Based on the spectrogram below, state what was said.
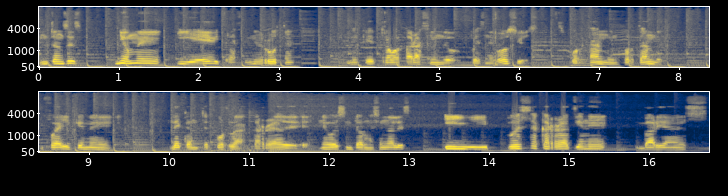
Entonces yo me guié y tracé mi ruta de que trabajar haciendo pues negocios, exportando, importando. Y fue ahí que me decanté por la carrera de negocios internacionales y pues esa carrera tiene varias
